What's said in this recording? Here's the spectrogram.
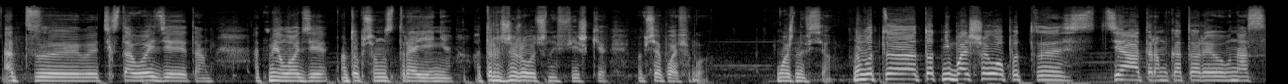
От э, текстовой идеи, там, от мелодии, от общего настроения, от аранжировочной фишки. Вообще пофигу. Можно все. Ну вот э, тот небольшой опыт э, с театром, который у нас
